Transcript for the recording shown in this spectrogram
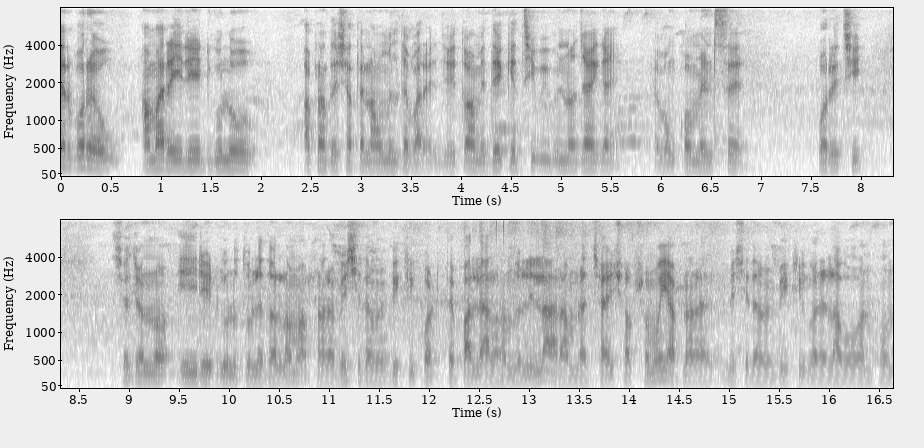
এরপরেও আমার এই রেটগুলো আপনাদের সাথে নাও মিলতে পারে। যেহেতু আমি দেখেছি বিভিন্ন জায়গায় এবং কমেন্টসে পড়েছি, সেজন্য এই রেটগুলো তুলে ধরলাম। আপনারা বেশি দামে বিক্রি করতে পারলে আলহামদুলিল্লাহ, আর আমরা চাই সবসময় আপনারা বেশি দামে বিক্রি করে লাভবান হন।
